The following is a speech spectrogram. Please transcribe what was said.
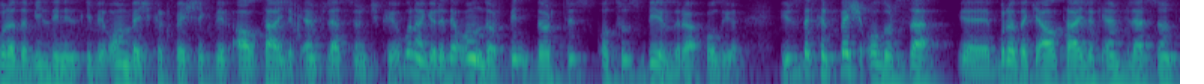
burada bildiğiniz gibi 15-45'lik bir 6 aylık enflasyon çıkıyor. Buna göre de 14.431 lira oluyor. %45 olursa e, buradaki 6 aylık enflasyon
